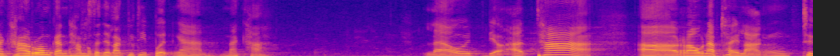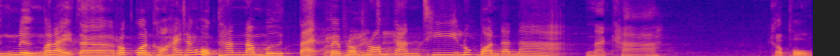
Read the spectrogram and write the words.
นะคะ ร่วมกันทำสัญลักษณ์พิธีเปิดงานนะคะ แล้วเดี๋ยวอะถ้าอ่าเรานับถอยหลังถึงหนึ่งเมื่อไหร่จะรบกวนขอให้ทั้ง 6 ท่านนำมือแตะไปพร้อม ๆ กันที่ลูกบอลด้านหน้านะคะ ครับผม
